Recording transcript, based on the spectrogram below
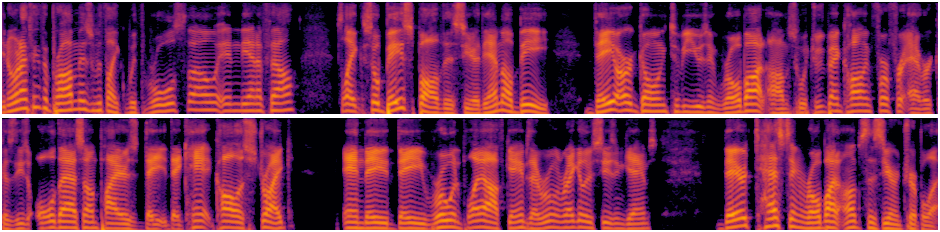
You know what I think the problem is with like with rules though in the NFL? It's like so baseball this year, the MLB, they are going to be using robot umps, which we've been calling for forever because these old ass umpires they they can't call a strike and they they ruin playoff games, they ruin regular season games. They're testing robot umps this year in AAA.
